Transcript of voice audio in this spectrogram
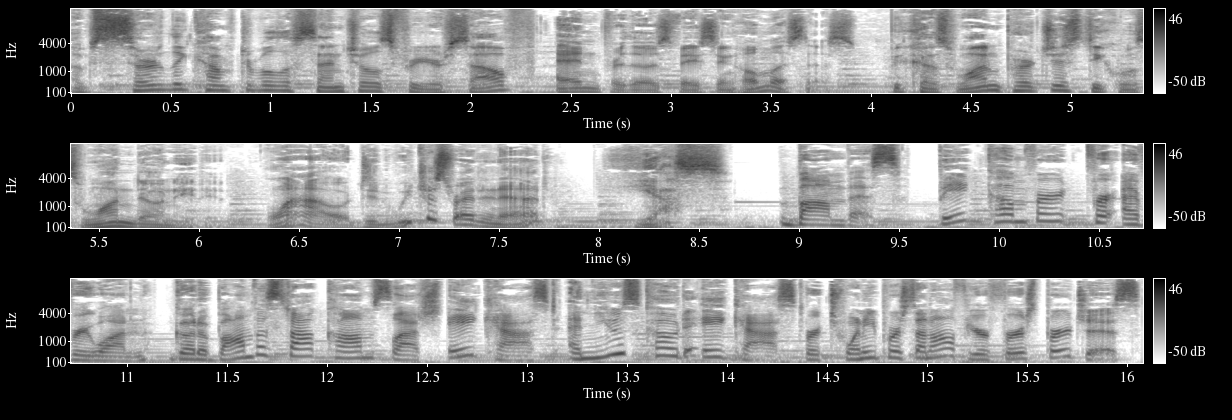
Absurdly comfortable essentials for yourself and for those facing homelessness. Because one purchased equals one donated. Wow, did we just write an ad? Yes. Bombas. Big comfort for everyone. Go to bombas.com slash ACAST and use code ACAST for 20% off your first purchase.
